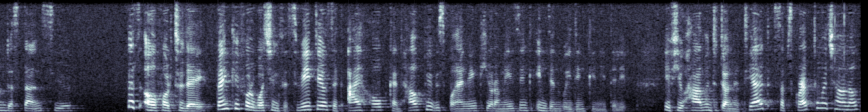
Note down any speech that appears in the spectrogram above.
understands you. That's all for today. Thank you for watching this video that I hope can help you with planning your amazing Indian wedding in Italy. If you haven't done it yet, subscribe to my channel,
